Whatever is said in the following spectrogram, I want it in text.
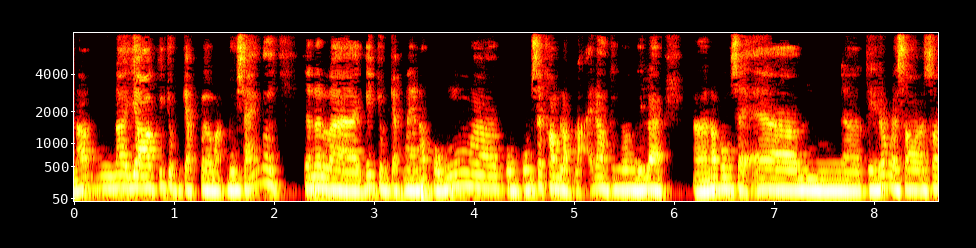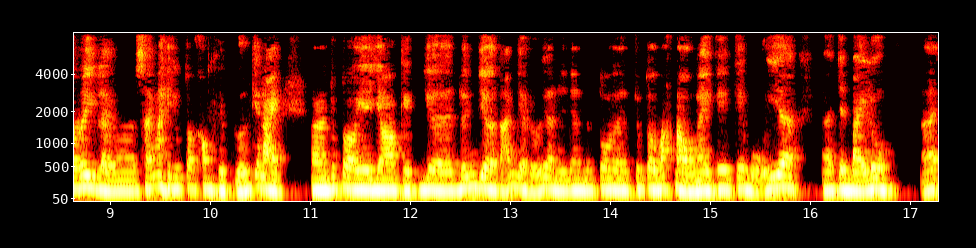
nó nó do cái trục chặt về mặt buổi sáng thôi. Cho nên là cái trục chặt này nó cũng cũng cũng sẽ không lặp lại đâu. Thì tôi nghĩ là à, nó cũng sẽ à, thì rất là sorry là sáng nay chúng tôi không kịp gửi cái này. À, chúng tôi do kịp giờ đến giờ 8 giờ rưỡi rồi nên chúng tôi chúng tôi bắt đầu ngay cái cái buổi à, trình bày luôn. Đấy.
